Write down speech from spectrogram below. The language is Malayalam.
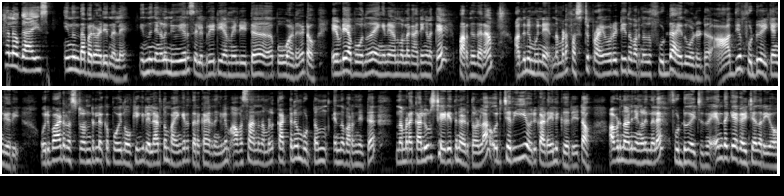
ഹലോ ഗായ്സ് ഇന്ന് എന്താ പരിപാടി എന്നല്ലേ? ഇന്ന് ഞങ്ങൾ ന്യൂ ഇയർ സെലിബ്രേറ്റ് ചെയ്യാൻ വേണ്ടിയിട്ട് പോവാണ് കേട്ടോ. എവിടെയാണ് പോകുന്നത് എങ്ങനെയാണെന്നുള്ള കാര്യങ്ങളൊക്കെ പറഞ്ഞു തരാം. അതിന് മുന്നേ നമ്മുടെ ഫസ്റ്റ് പ്രയോറിറ്റി എന്ന് പറഞ്ഞത് ഫുഡ് ആയതുകൊണ്ടിട്ട് ആദ്യം ഫുഡ് കഴിക്കാൻ കയറി ഒരുപാട് റെസ്റ്റോറന്റിലൊക്കെ പോയി നോക്കിയെങ്കിൽ എല്ലായിടത്തും ഭയങ്കര തിരക്കായിരുന്നെങ്കിലും അവസാനം നമ്മൾ കട്ടനും പുട്ടും എന്ന് പറഞ്ഞിട്ട് നമ്മുടെ കലൂർ സ്റ്റേഡിയത്തിനടുത്തുള്ള ഒരു ചെറിയ ഒരു കടയിൽ കയറി കേട്ടോ. അവിടെ നിന്നാണ് ഞങ്ങൾ ഇന്നലെ ഫുഡ് കഴിച്ചത്. എന്തൊക്കെയാണ് കഴിച്ചതെന്നറിയോ?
